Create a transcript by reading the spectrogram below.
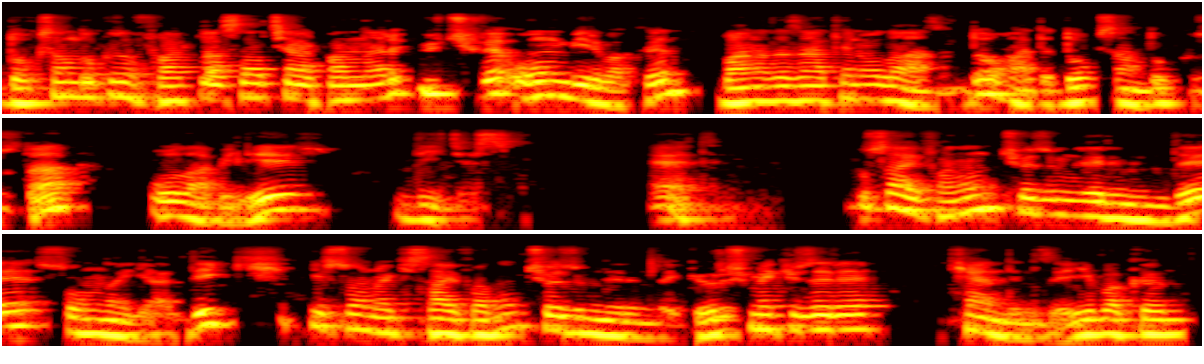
99'un farklı asal çarpanları 3 ve 11 bakın. Bana da zaten o lazımdı. O halde 99 da olabilir diyeceğiz. Evet. Bu sayfanın çözümlerinin de sonuna geldik. Bir sonraki sayfanın çözümlerinde görüşmek üzere. Kendinize iyi bakın.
